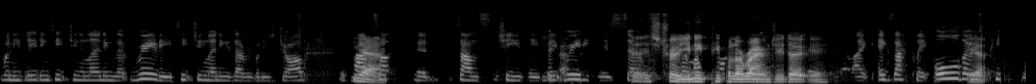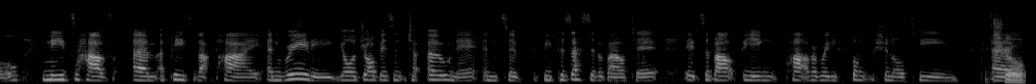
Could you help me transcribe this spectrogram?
when you're leading teaching and learning that really teaching learning is everybody's job. It sounds, yeah. Sounds, sounds cheesy but yeah. it really is. So it's true you, know, you need people around you don't you? like exactly all those yeah. people need to have um, a piece of that pie and really your job isn't to own it and to be possessive about it. It's about being part of a really functional team. Um, sure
